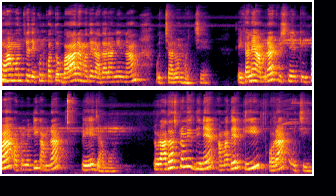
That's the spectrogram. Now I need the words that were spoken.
মহামন্ত্রে দেখুন কতবার আমাদের রাধারানীর নাম উচ্চারণ হচ্ছে। এখানে আমরা কৃষ্ণের কৃপা অটোমেটিক আমরা পেয়ে যাব। তো রাধাষ্টমীর দিনে আমাদের কি করা উচিত?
